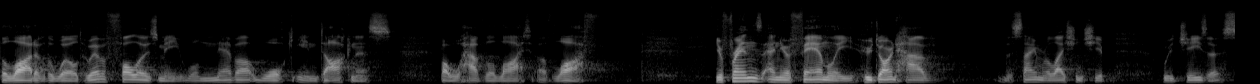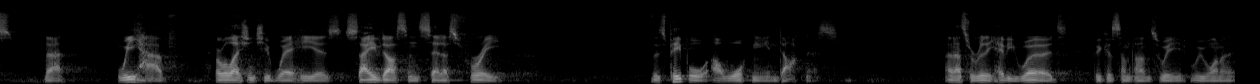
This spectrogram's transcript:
the light of the world. Whoever follows me will never walk in darkness, but will have the light of life. Your friends and your family who don't have the same relationship with Jesus that we have, a relationship where He has saved us and set us free, those people are walking in darkness. And that's a really heavy word because sometimes we, we want to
